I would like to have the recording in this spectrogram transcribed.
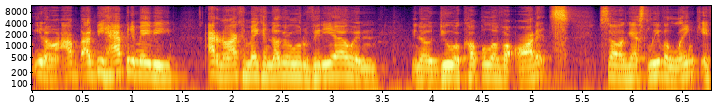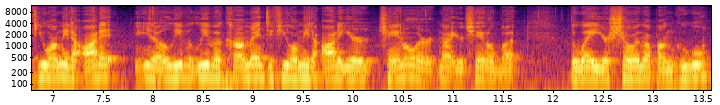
you know, I'd, I'd, be happy to maybe, I don't know, I can make another little video and, you know, do a couple of audits. So I guess leave a link if you want me to audit, you know, leave, leave a comment if you want me to audit your channel or not your channel, but the way you're showing up on Google.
